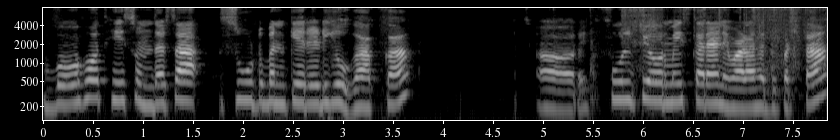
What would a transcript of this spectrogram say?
बहुत ही सुंदर सा सूट बनके रेडी होगा आपका। और फुल प्योर में इसका रहने वाला है दुपट्टा।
